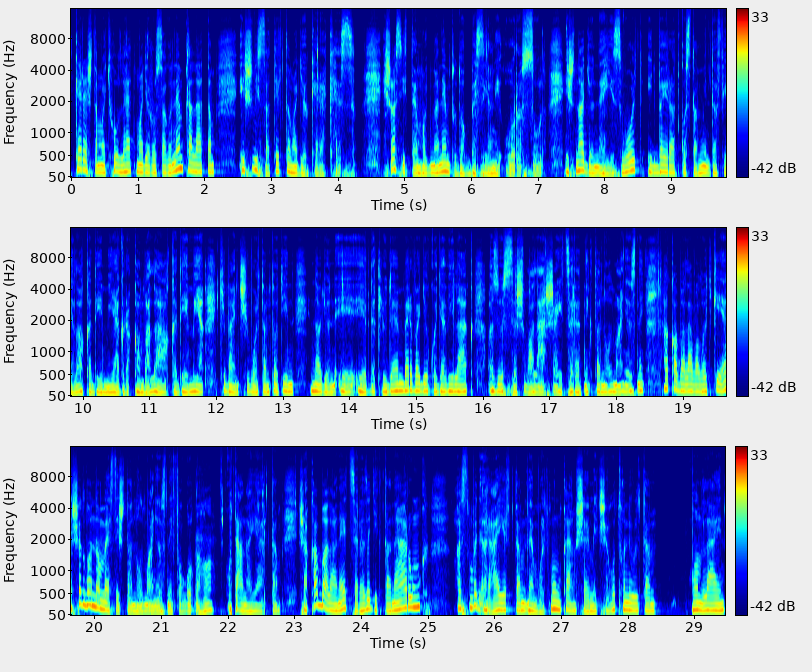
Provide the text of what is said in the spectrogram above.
Kerestem, hogy hol lehet Magyarországon, nem találtam, és visszatértem a gyökerekhez. És azt hittem, hogy már nem tudok beszélni beszélni oroszul. És nagyon nehéz volt, így beiratkoztam mindenféle akadémiákra, Kambala Akadémia, kíváncsi voltam, tudod, én nagyon érdeklődő ember vagyok, hogy a világ az összes vallásait szeretnék tanulmányozni. A Kabalával, hogy kiesett, gondolom, ezt is tanulmányozni fogok. Aha. Utána jártam. És a Kabalán egyszer az egyik tanárunk, azt mondja, ráírtam, nem volt munkám, semmit se otthon ültem, online,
